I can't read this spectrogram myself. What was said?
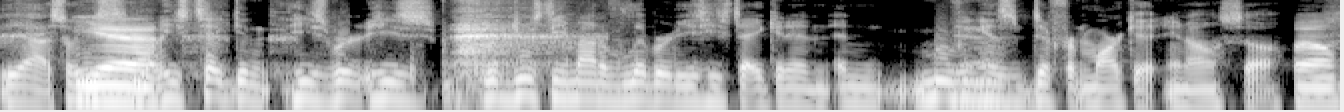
Yeah, so he's you know, he's taken he's re- he's reduced the amount of liberties he's taken and, and moving Yeah. his different market, you know. So Well,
